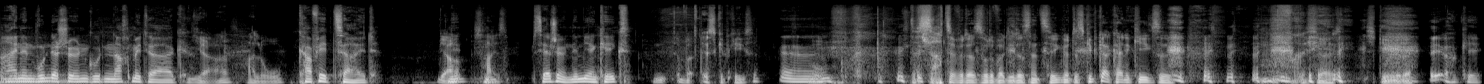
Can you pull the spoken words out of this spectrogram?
Einen wunderschönen guten Nachmittag. Ja, hallo. Kaffeezeit. Ja, ist heiß. Sehr schön, nimm dir einen Keks. Aber es gibt Kekse? Ähm, Das sagt er wieder so, weil die das nicht sehen können. Es gibt gar keine Kekse. Frechheit. Ich gehe wieder. Okay.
